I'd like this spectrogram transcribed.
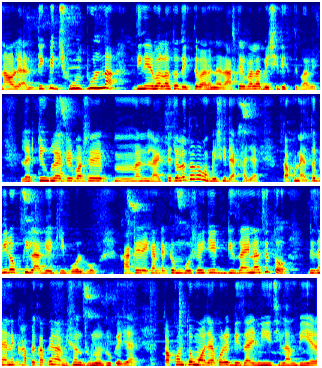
নাহলে আর দেখবি ঝুল টুল না, দিনের বেলা তো দেখতে পাবে না, রাতের বেলা বেশি দেখতে পাবে। টিউব লাইটের পাশে মানে লাইটটা জ্বলে তো তখন বেশি দেখা যায়। তখন এত বিরক্তি লাগে, কি বলব? খাটের এখানটা একটু বসে যে ডিজাইন আছে তো ডিজাইনে খাপে খাপে না ভীষণ ধুলো ঢুকে যায়। তখন তো মজা করে ডিজাইন নিয়েছিলাম বিয়ের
